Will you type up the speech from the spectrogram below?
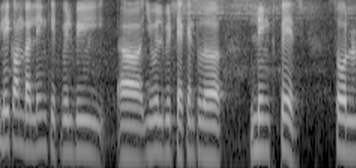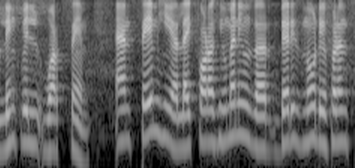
click on the link it will be uh, you will be taken to the linked page. So link will work same. And same here like for a human user there is no difference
